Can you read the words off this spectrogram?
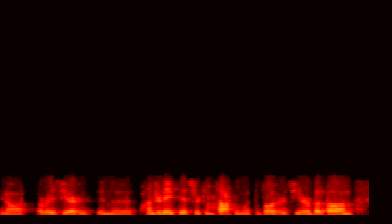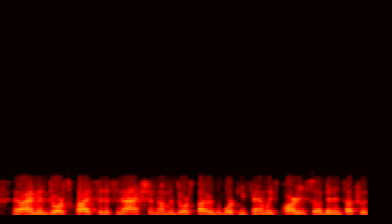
you know, a race here in, in the 108th district and talking with the voters here. But um, you know, I'm endorsed by Citizen Action. I'm endorsed by the Working Families Party. So I've been in touch with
